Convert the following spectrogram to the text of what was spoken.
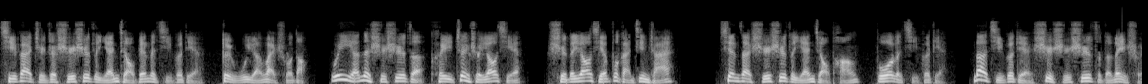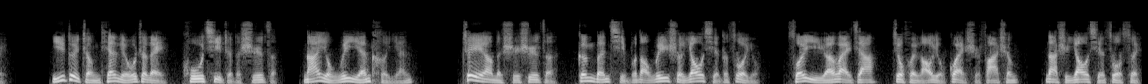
乞丐指着石狮子眼角边的几个点，对吴员外说道：“威严的石狮子可以震慑妖邪，使得妖邪不敢进宅。现在石狮子眼角旁多了几个点，那几个点是石狮子的泪水。”一对整天流着泪、哭泣着的狮子，哪有威严可言？这样的石狮子根本起不到威慑妖邪的作用，所以员外家就会老有怪事发生，那是妖邪作祟。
